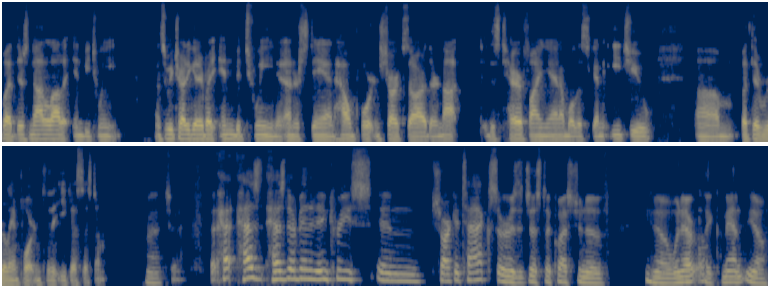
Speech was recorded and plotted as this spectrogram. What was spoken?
but there's not a lot of in between. And so we try to get everybody in between and understand how important sharks are. They're not this terrifying animal that's going to eat you, um, but they're really important to the ecosystem. Gotcha. But ha- has, has there been an increase in shark attacks or is it just a question of, you know, whenever like man, you know,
